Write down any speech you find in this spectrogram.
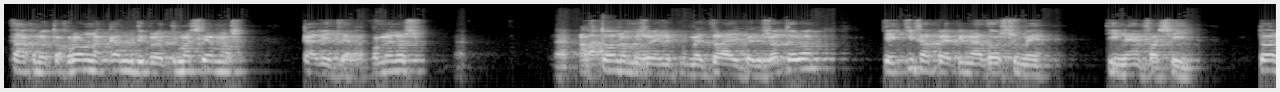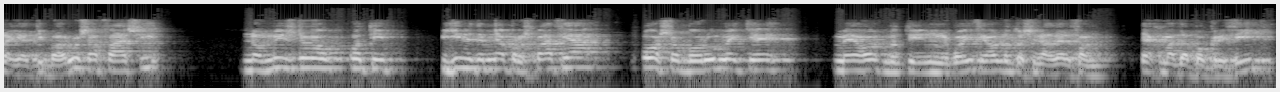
θα έχουμε το χρόνο να κάνουμε την προετοιμασία μας καλύτερα. Επομένως, αυτό νομίζω είναι που μετράει περισσότερο και εκεί θα πρέπει να δώσουμε την έμφαση. Τώρα για την παρούσα φάση νομίζω ότι γίνεται μια προσπάθεια όσο μπορούμε και με την βοήθεια όλων των συναδέλφων έχουμε ανταποκριθεί.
